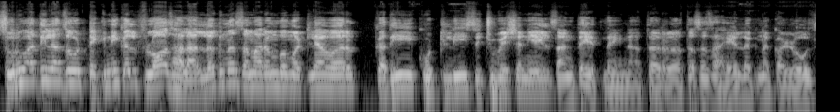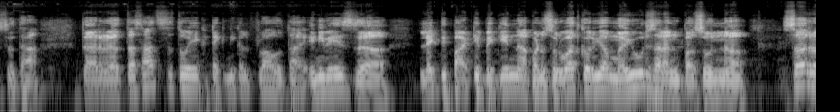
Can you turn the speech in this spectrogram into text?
सुरुवातीला जो टेक्निकल फ्लॉ झाला लग्न समारंभ म्हटल्यावर कधी कुठली सिच्युएशन येईल सांगता येत नाही ना. तर तसंच आहे लग्न कळलोल सुद्धा. तर तसाच तो एक टेक्निकल फ्लॉ होता. Anyways let the party begin आपण सुरुवात करूया मयूर सरांपासून. सर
